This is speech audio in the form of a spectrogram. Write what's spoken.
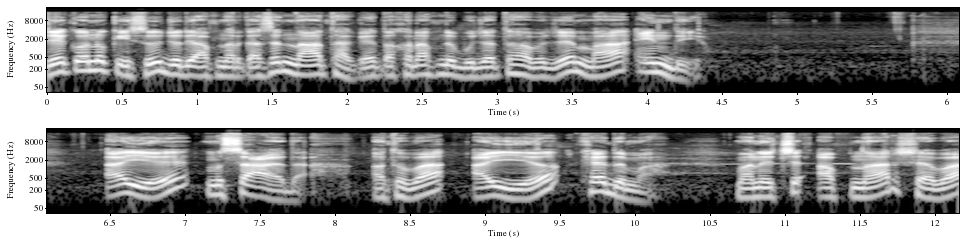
যে কোনো কিছু যদি আপনার কাছে না থাকে, তখন আপনি বুঝাতে হবে যে মা ইন্দি। আইয়ে মুসায়দা অথবা আইয়ে খেদমা মানে হচ্ছে আপনার সেবা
